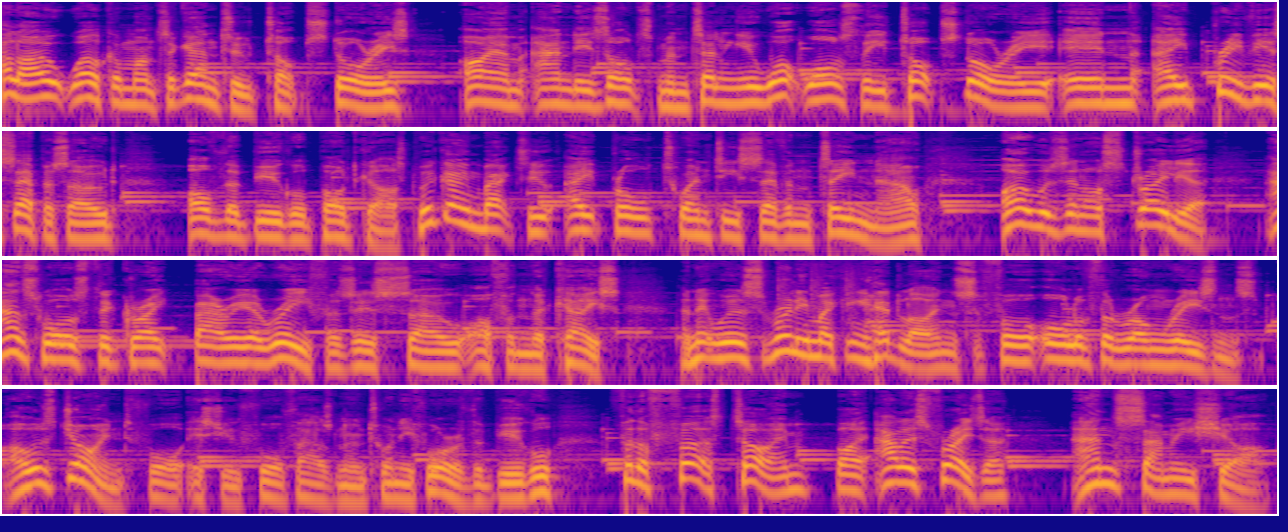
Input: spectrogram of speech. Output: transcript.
Hello, welcome once again to Top Stories. I am Andy Zaltzman telling you what was the top story in a previous episode of the Bugle podcast. We're going back to April 2017 now. I was in Australia, as was the Great Barrier Reef, as is so often the case, and it was really making headlines for all of the wrong reasons. I was joined for issue 4024 of the Bugle for the first time by Alice Fraser and Sami Shah.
